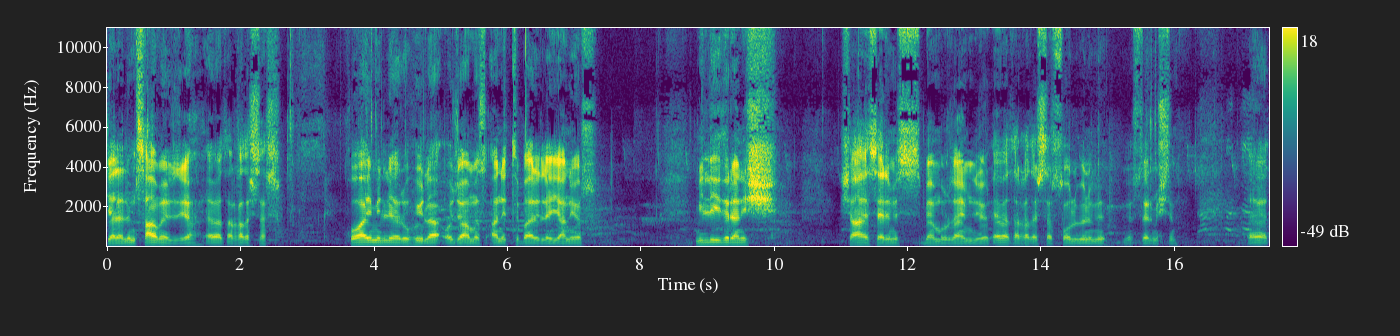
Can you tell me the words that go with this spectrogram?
Gelelim sağ mevzuya. Evet arkadaşlar. Huay milli ruhuyla ocağımız an itibariyle yanıyor. Milli direniş şaheserimiz ben buradayım diyor. Evet arkadaşlar sol bölümü göstermiştim. Evet.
